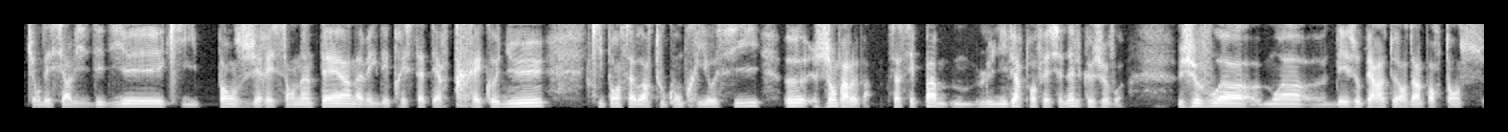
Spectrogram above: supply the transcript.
qui ont des services dédiés, qui pensent gérer ça en interne avec des prestataires très connus, qui pensent avoir tout compris aussi. Eux, j'en parle pas. Ça, c'est pas l'univers professionnel que je vois. Je vois, moi, des opérateurs d'importance,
